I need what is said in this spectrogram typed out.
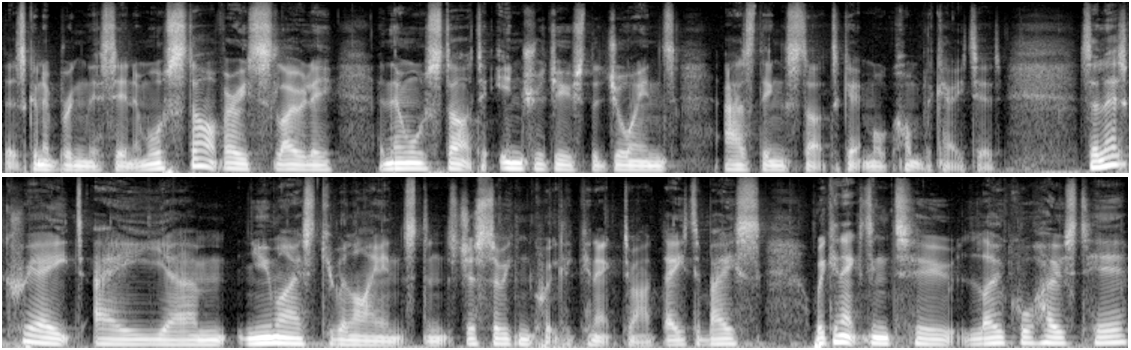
that's going to bring this in. And we'll start very slowly and then we'll start to introduce the joins as things start to get more complicated. So let's create a um, new MySQLi instance just so we can quickly connect to our database. We're connecting to localhost here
